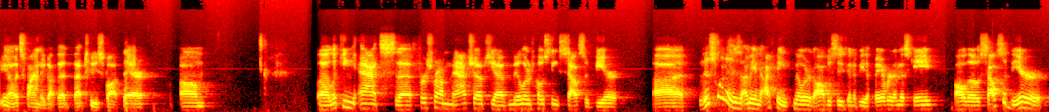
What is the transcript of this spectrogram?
you know it's fine they got that that two spot there. Um, uh, looking at uh, first round matchups, you have Millard hosting South Sevier. Uh, this one is, I mean, I think Millard obviously is going to be the favorite in this game, although South Sevier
